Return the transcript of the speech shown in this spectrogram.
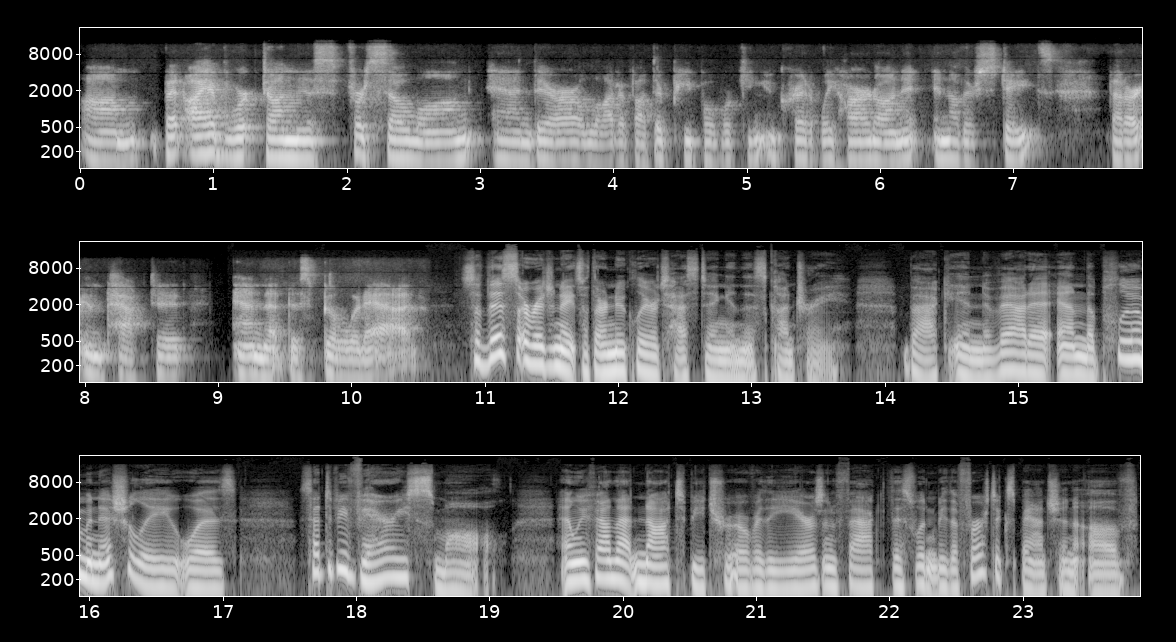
Um, but I have worked on this for so long, and there are a lot of other people working incredibly hard on it in other states that are impacted and that this bill would add. So, this originates with our nuclear testing in this country back in Nevada, and the plume initially was said to be very small. And we found that not to be true over the years. In fact, this wouldn't be the first expansion of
